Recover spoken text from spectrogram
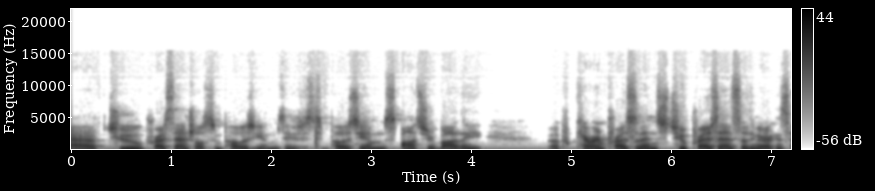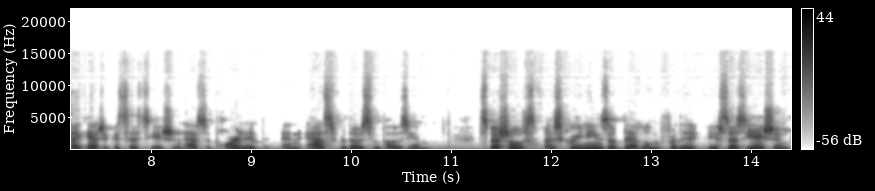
have two presidential symposiums. These are symposiums sponsored by the uh, current presidents. Two presidents of the American Psychiatric Association have supported and asked for those symposium, special uh, screenings of Bedlam for the, the association.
